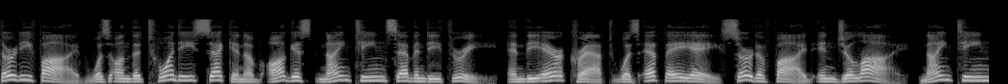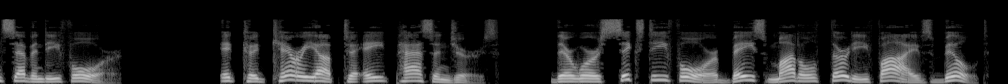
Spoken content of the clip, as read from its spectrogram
35 was on the 22nd of August 1973, and the aircraft was FAA certified in July 1974. It could carry up to 8 passengers. There were 64 base Model 35s built.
